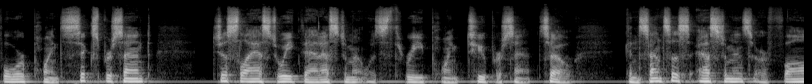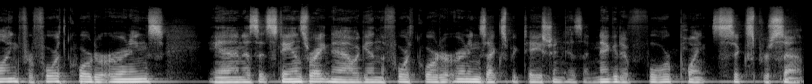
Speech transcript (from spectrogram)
4.6%. Just last week that estimate was 3.2%. So, consensus estimates are falling for fourth quarter earnings and as it stands right now, again, the fourth quarter earnings expectation is a negative 4.6%.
